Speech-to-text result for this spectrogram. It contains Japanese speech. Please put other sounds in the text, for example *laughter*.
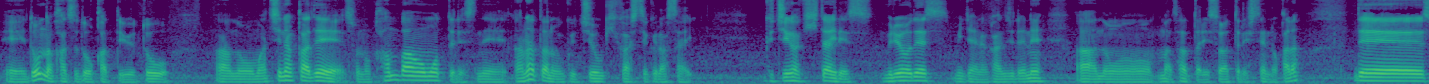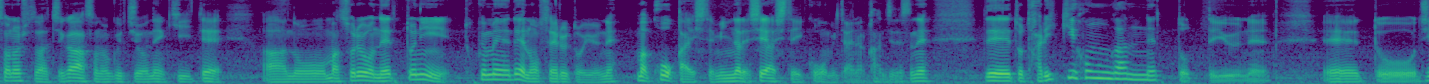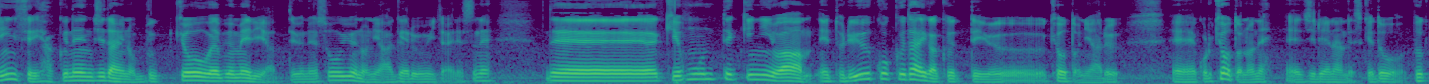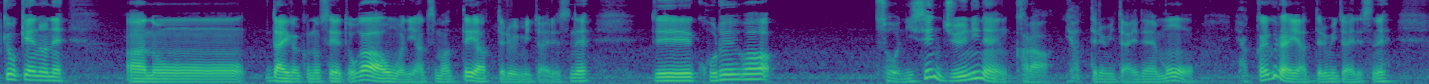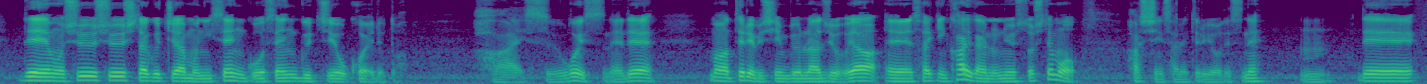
えーどんな活動かっていうとあの街中でその看板を持ってですねあなたの愚痴を聞かせてください。愚痴が聞きたいです。無料です。みたいな感じでねあのまあ立ったり座ったりしてんのかな。でその人たちがその愚痴をね聞いてあのまあそれをネットに匿名で載せるというね、まあ、後悔してみんなでシェアしていこうみたいな感じですね。で、えっと、他力本願ネットっていうね、えっと、人生100年時代の仏教ウェブメディアっていうね、そういうのにあげるみたいですね。で、基本的には、えっと、龍谷大学っていう京都にある、えーこれ京都のね、えー事例なんですけど、仏教系のね、あの大学の生徒が主に集まってやってるみたいですね。で、これは、そう、2012年からやってるみたいで、もう100回ぐらいやってるみたいですね。で、もう収集した愚痴はもう2000、5000愚痴を超えると。はい、すごいですね。で、まあ、テレビ、新聞、ラジオや、えー最近海外のニュースとしても発信されてるようですね。うん。で、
